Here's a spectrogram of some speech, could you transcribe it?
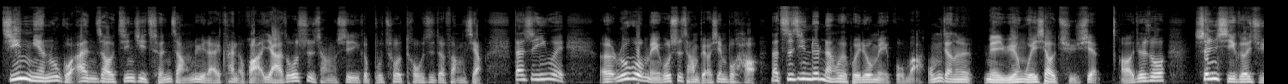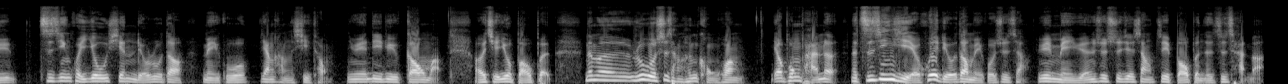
今年如果按照经济成长率来看的话，亚洲市场是一个不错投资的方向。但是因为呃，如果美国市场表现不好，那资金仍然会回流美国嘛。我们讲的美元微笑曲线啊，就是说升息格局，资金会优先流入到美国央行系统，因为利率高嘛，而且又保本。那么如果市场很恐慌，要崩盘了，那资金也会流到美国市场，因为美元是世界上最保本的资产嘛。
